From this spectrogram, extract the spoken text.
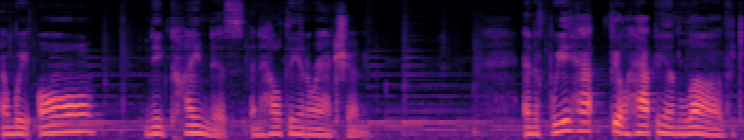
And we all need kindness and healthy interaction. And if we ha- feel happy and loved,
